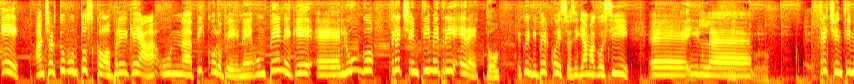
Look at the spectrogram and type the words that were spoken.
e a un certo punto scopre che ha un piccolo pene, un pene che è lungo 3 cm eretto e quindi per questo si chiama così eh, il... Piccolo. 3 cm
